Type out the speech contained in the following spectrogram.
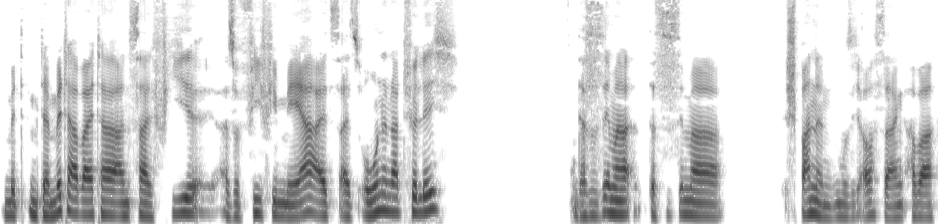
mit mit der Mitarbeiteranzahl viel also viel viel mehr als als ohne natürlich. Das ist immer das ist immer spannend, muss ich auch sagen, aber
